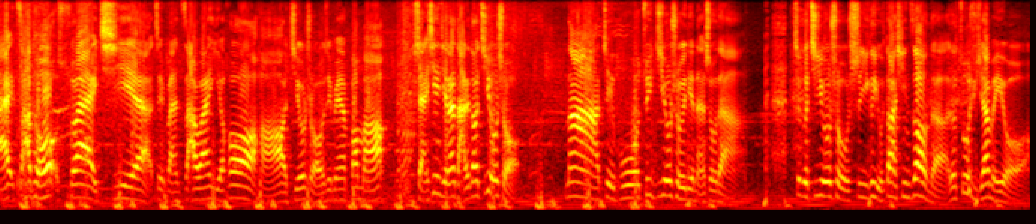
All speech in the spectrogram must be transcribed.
哎，砸头帅气！这板砸完以后，好，机油手这边帮忙，闪现进来打了一刀机油手。那这波追机油手有点难受的。这个机油手是一个有大心脏的，那作曲家没有。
